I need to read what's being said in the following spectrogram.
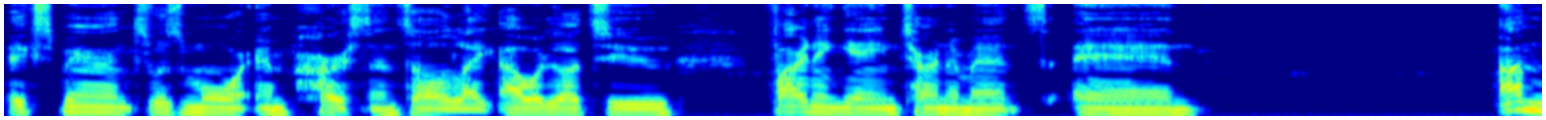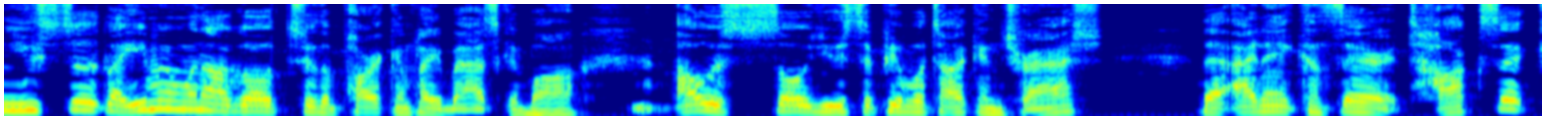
experience was more in person. So like I would go to fighting game tournaments and I'm used to like even when I'll go to the park and play basketball, I was so used to people talking trash that I didn't consider it toxic,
